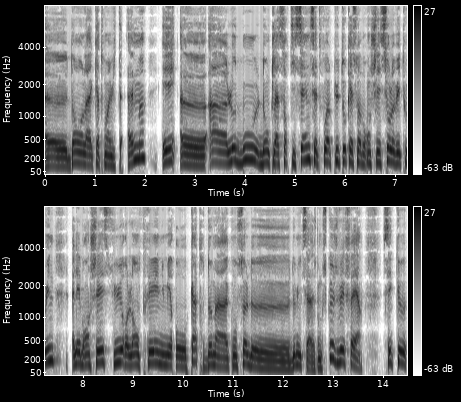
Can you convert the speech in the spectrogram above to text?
euh, dans la 88M et à l'autre bout, donc la sortie scène, cette fois plutôt qu'elle soit branchée sur le V-Twin, elle est branchée sur l'entrée numéro 4 de ma console de, de mixage. Donc, ce que je vais faire, c'est que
